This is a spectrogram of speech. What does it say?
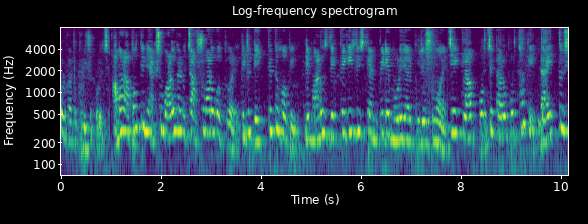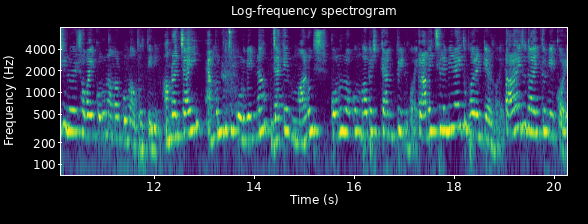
কলকাতা পুলিশে করেছে। আমার আপত্তি নেই, একশো বারো কেন? চারশো বারো করতে পারে। কিন্তু দেখতে তো হবে যে মানুষ দেখতে গিয়ে যদি স্ট্যাম্পিডে মরে যায় পুজোর সময়, যে ক্লাব করছে তার উপর থাকে। দায়িত্বশীল হয়ে সবাই করুন, আমার কোনো আপত্তি নেই। আমরা চাই এমন কিছু করবেন না যাতে মানুষ কোন রকম ভাবে স্ট্যাম্পিড হয় ক্লাবের ছেলেমেয়েরাই তো ভলেন্টিয়ার হয়, তারাই তো দায়িত্ব নিয়ে করে।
